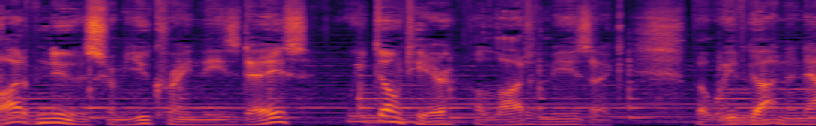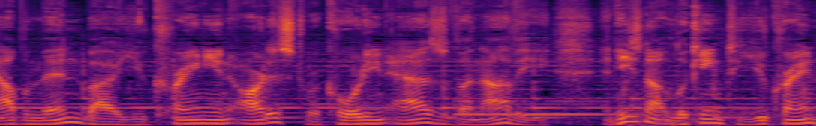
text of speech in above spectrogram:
Lot of news from Ukraine these days. We don't hear a lot of music, but we've gotten an album in by a Ukrainian artist recording as Vonavi, and he's not looking to Ukraine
